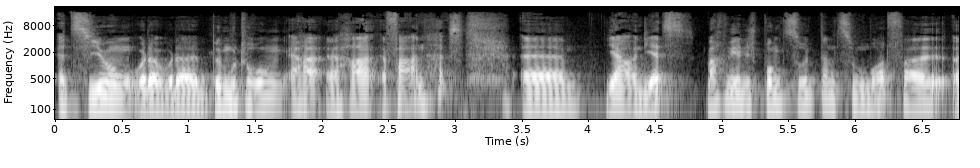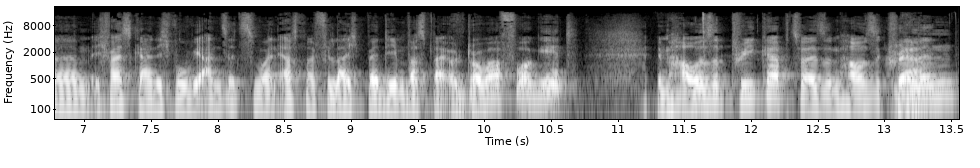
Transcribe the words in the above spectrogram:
Erziehung oder, oder Bemutterung erha erha erfahren hat. Ähm, ja, und jetzt machen wir den Sprung zurück dann zum Mordfall. Ähm, ich weiß gar nicht, wo wir ansetzen wollen. Erstmal vielleicht bei dem, was bei Adora vorgeht. Im Hause Precap, beziehungsweise im Hause Krellin,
